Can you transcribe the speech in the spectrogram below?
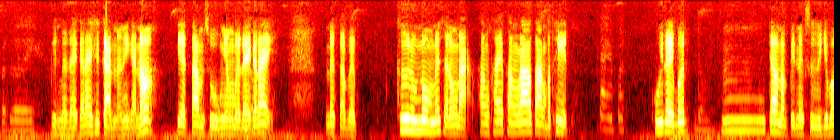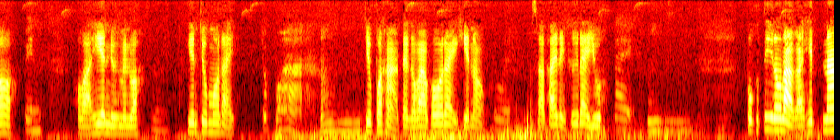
เบิดเลยเป็นแบบใดก็ได้คือกันอันนี้กันเนาะเตี้ยต่ำสูงยังแบบใดก็ได้แล้วก็แบบคือนุ่มๆได้แทงน้องละพังไทยพังลาวต่างประเทศ ได้เบิดคุยได้เบิดโดยอืมเจ้าน่ะเป็นหนังสืออยู่บ่เป็นเพราะว่าเฮียนอยู่แมันบ่โดยเฮียนจบมใดจบปห้าอืมเจ็บปหาแต่ก็ว่าพ่อได้เขียนออกโดยภาษาไทยนี่คือได้อยู่ได้ ปกติน้องหลักอะเฮ็ดหน้า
